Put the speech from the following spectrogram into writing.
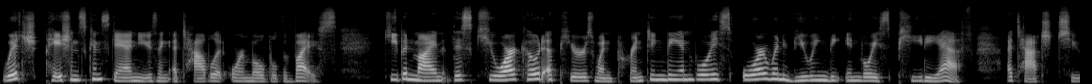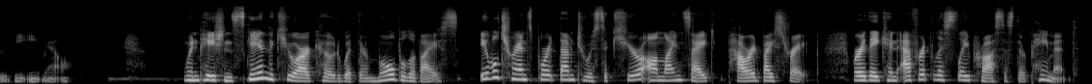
which patients can scan using a tablet or mobile device. Keep in mind, this QR code appears when printing the invoice or when viewing the invoice PDF attached to the email. When patients scan the QR code with their mobile device, it will transport them to a secure online site powered by Stripe, where they can effortlessly process their payment.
